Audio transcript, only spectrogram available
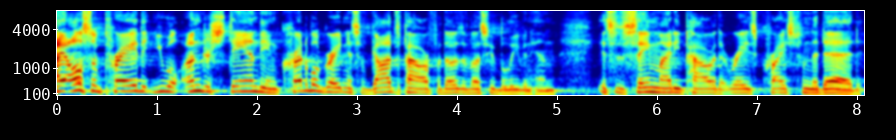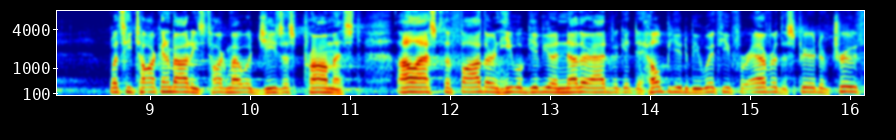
I also pray that you will understand the incredible greatness of God's power for those of us who believe in him. It's the same mighty power that raised Christ from the dead What's he talking about? He's talking about what Jesus promised. I'll ask the Father, and he will give you another advocate to help you to be with you forever, the Spirit of truth.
